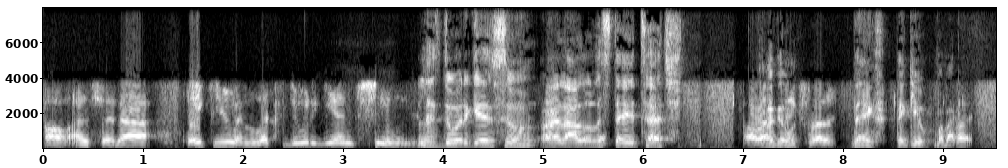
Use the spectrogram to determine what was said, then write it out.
Oh, I said, uh, thank you, and let's do it again soon. Let's do it again soon. All right, Lalo. Let's stay in touch. All Have a good thanks, one. brother. Thanks. Thank you. Bye bye. Bye.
